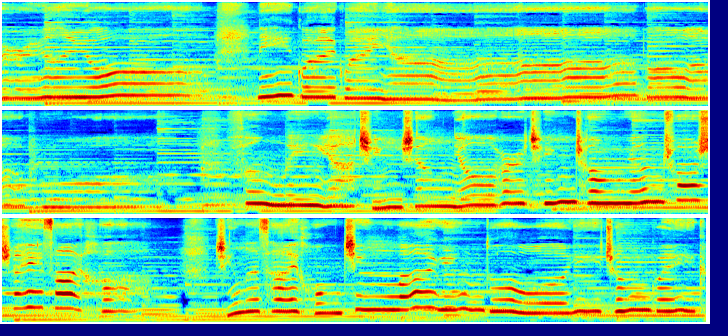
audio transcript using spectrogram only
儿圆哟。你乖乖呀。像鸟儿轻唱，远处谁在和？进了彩虹，进了云，成归客。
